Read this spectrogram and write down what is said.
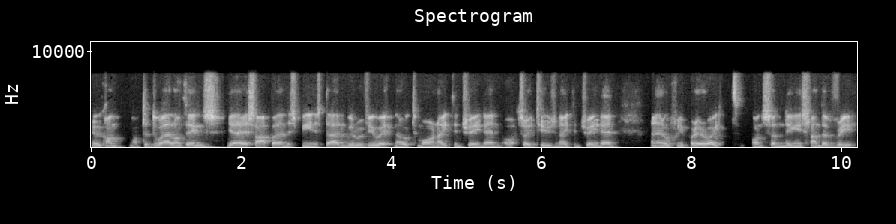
You know, we can't not to dwell on things. Yeah, it's happened. It's been. It's done. We'll review it now tomorrow night in training, or sorry, Tuesday night in training, and then hopefully put it right on Sunday against Llandovery.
